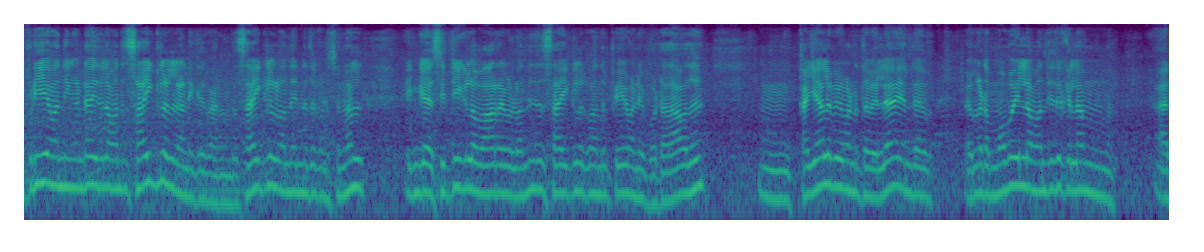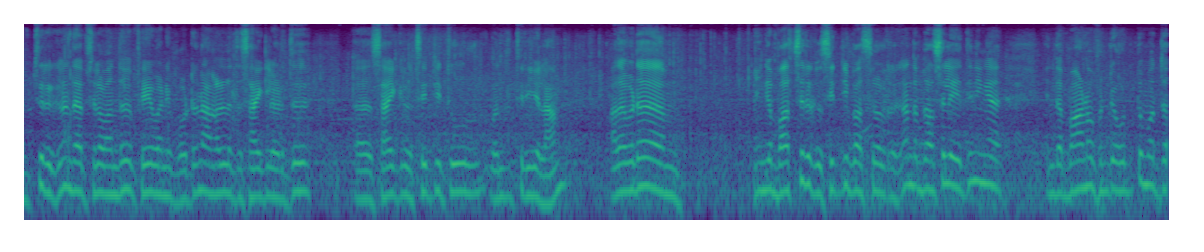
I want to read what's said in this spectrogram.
இப்படியே வந்தீங்கன்னா இதில் வந்து சைக்கிளில் நினைக்கிது பாருங்கள் இந்த சைக்கிள் வந்து என்னதுக்குன்னு சொன்னால் இங்கே சிட்டிக்குள்ளே வாரவர்கள் வந்து இந்த சைக்கிளுக்கு வந்து பே பண்ணி போட்டு அதாவது கையால் பே பண்ண தேவையில்லை. இந்த எங்களோட மொபைலில் வந்து இதுக்கெல்லாம் ஆப்ஸ் இருக்குது அந்த ஆப்ஸில் வந்து பே பண்ணி போட்டு நாங்கள் இந்த சைக்கிள் எடுத்து சைக்கிள் சிட்டி டூர் வந்து திரியலாம். அதை விட இங்கே பஸ் இருக்குது சிட்டி பஸ்ஸுகள் இருக்குது அந்த பஸ்ஸில் ஏற்றி நீங்கள் இந்த பானோஃபின் ஒட்டுமொத்த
